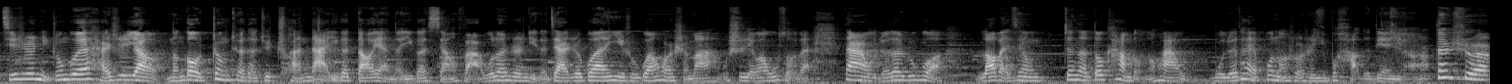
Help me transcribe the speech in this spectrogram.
其实你终归还是要能够正确的去传达一个导演的一个想法，无论是你的价值观、艺术观或者什么世界观无所谓。但是我觉得如果老百姓真的都看不懂的话，我觉得它也不能说是一部好的电影。但是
